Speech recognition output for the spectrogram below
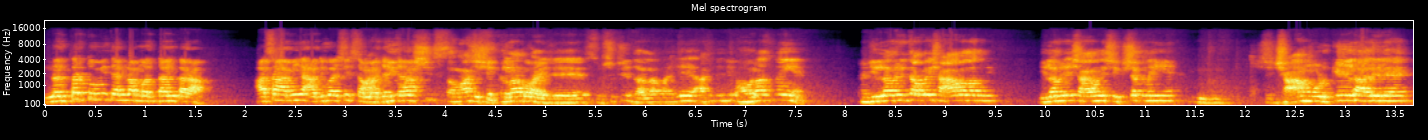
नंतर तुम्ही त्यांना मतदान करा. असं आम्ही आदिवासी समाजाच्या समाज शिकला? पाहिजे सुशिक्षित झाला पाहिजे अशी त्यांची भावनाच नाहीये. जिल्हा परिषद आपली शाळा बघा तुम्ही. जिल्हा परिषद शाळेमध्ये शिक्षक नाहीये. शाळा मोडके आलेले आहेत.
